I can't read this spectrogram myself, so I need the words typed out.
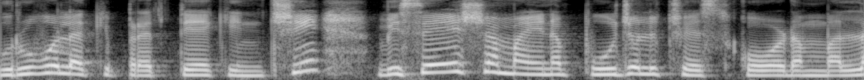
గురువులకి ప్రత్యేకించి విశేషమైన పూజలు చేసుకోవడం వల్ల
